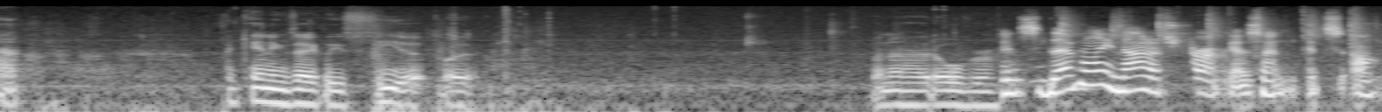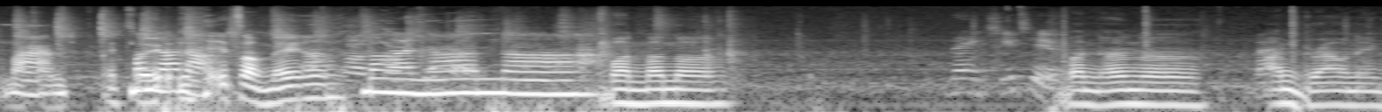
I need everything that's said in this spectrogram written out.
I can't exactly see it, but gonna head over. It's definitely not a shark, as in it's a man. It's Banana. a it's a man. Banana. Banana. Thanks, you too. Banana. I'm drowning.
